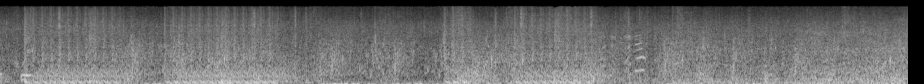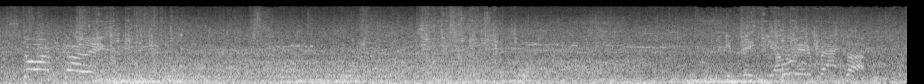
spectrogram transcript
up quick. Storm coming! You can take the elevator back up.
